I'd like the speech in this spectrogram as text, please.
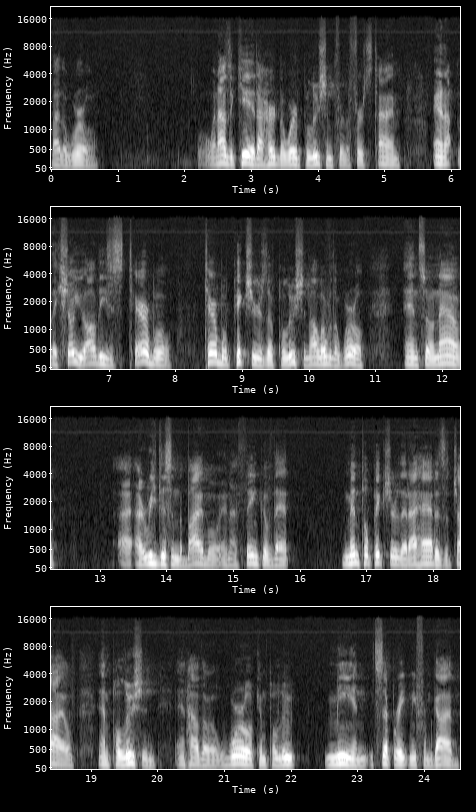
by the world. When I was a kid, I heard the word pollution for the first time and they show you all these terrible, terrible pictures of pollution all over the world. And so now I, I read this in the Bible and I think of that mental picture that I had as a child and pollution and how the world can pollute me and separate me from God.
